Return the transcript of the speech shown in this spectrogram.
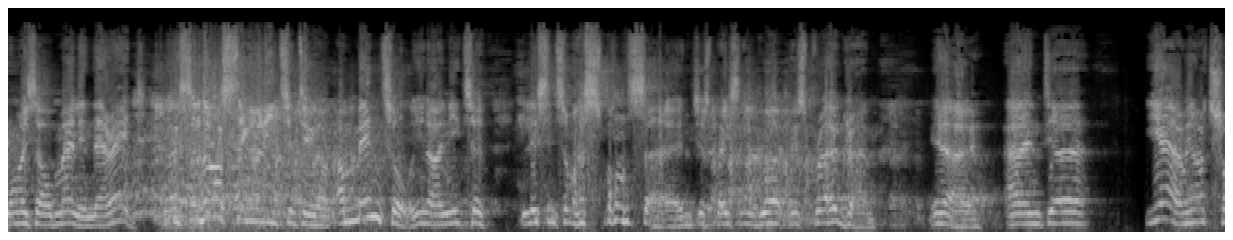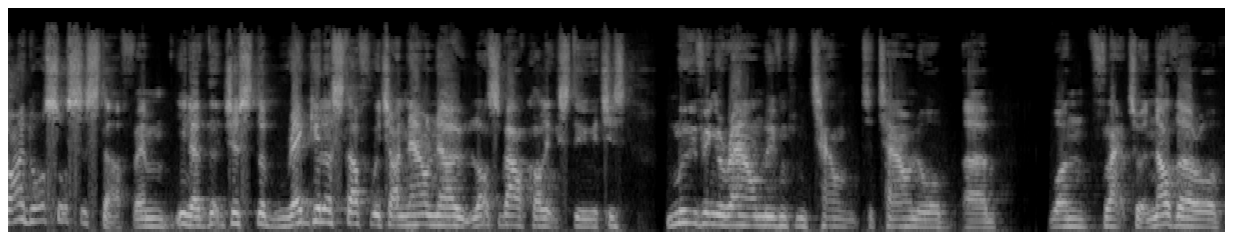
wise old man in their head. That's the last thing I need to do. I'm mental, you know. I need to listen to my sponsor and just basically work this program, you know. And uh, yeah, I mean, I tried all sorts of stuff, and you know, the, just the regular stuff which I now know lots of alcoholics do, which is moving around, moving from town to town, or um, one flat to another, or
